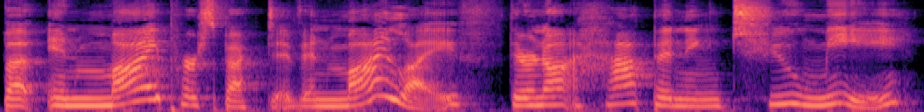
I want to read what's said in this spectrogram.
But in my perspective, in my life, they're not happening to me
